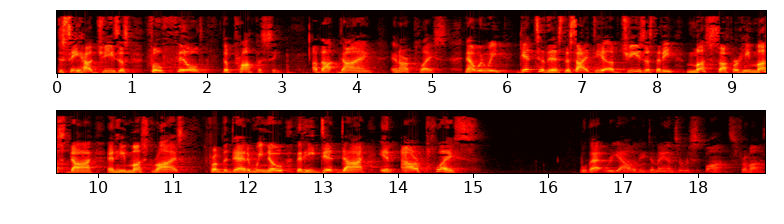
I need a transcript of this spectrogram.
to see how Jesus fulfilled the prophecy about dying in our place. Now when we get to this, this idea of Jesus that he must suffer, he must die, and he must rise from the dead, and we know that he did die in our place, well that reality demands a response from us.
